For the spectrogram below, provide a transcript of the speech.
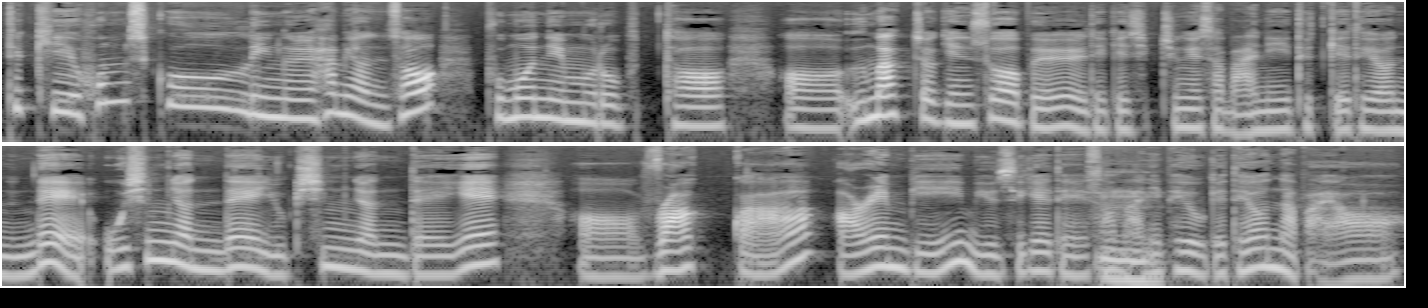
특히 홈스쿨링을 하면서 부모님으로부터 어, 음악적인 수업을 되게 집중해서 많이 듣게 되었는데 50년대, 60년대의 어, 락과 R&B 뮤직에 대해서 많이 배우게 되었나 봐요.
